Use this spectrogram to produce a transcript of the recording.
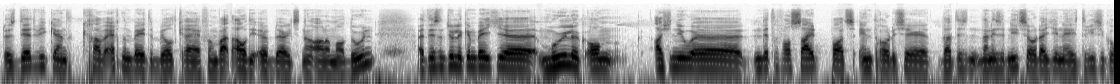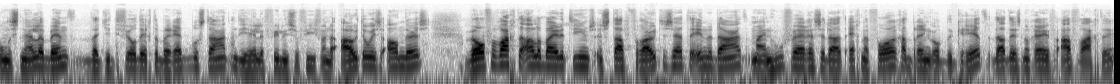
Dus dit weekend gaan we echt een beter beeld krijgen van wat al die updates nou allemaal doen. Het is natuurlijk een beetje moeilijk om als je nieuwe, eh, in dit geval sidepods introduceert, dat is, dan is het niet zo dat je ineens drie seconden sneller bent. Dat je veel dichter bij Red Bull staat. Want die hele filosofie van de auto is anders. Wel verwachten allebei de teams een stap vooruit te zetten, inderdaad. Maar in hoeverre ze dat echt naar voren gaat brengen op de grid, dat is nog even afwachten.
